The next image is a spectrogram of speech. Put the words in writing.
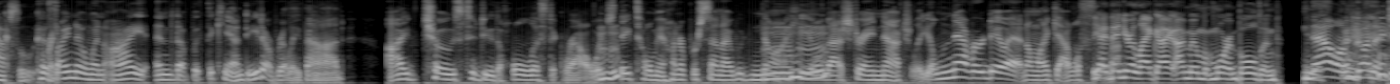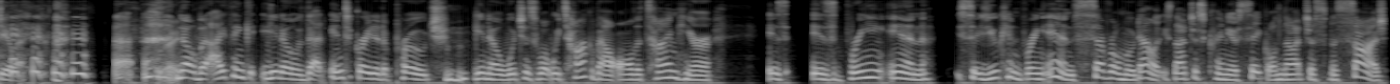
Absolutely. Because right. I know when I ended up with the candida really bad, I chose to do the holistic route, which mm-hmm. they told me 100% I would not mm-hmm. heal that strain naturally. You'll never do it. And I'm like, yeah, we'll see. yeah, then you're like, I, I'm more emboldened. now I'm going to do it. No, but I think, you know, that integrated approach, Mm-hmm. you know, which is what we talk about all the time here is is bringing in so you can bring in several modalities, not just craniosacral, not just massage,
